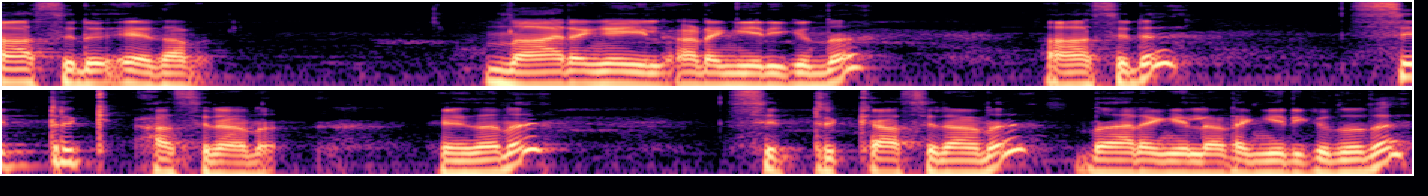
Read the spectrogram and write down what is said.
ആസിഡ് ഏതാണ്? നാരങ്ങയിൽ അടങ്ങിയിരിക്കുന്ന ആസിഡ് സിട്രിക് ആസിഡാണ്. ഏതാണ്? സിട്രിക് ആസിഡാണ് നാരങ്ങയിൽ അടങ്ങിയിരിക്കുന്നത്.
